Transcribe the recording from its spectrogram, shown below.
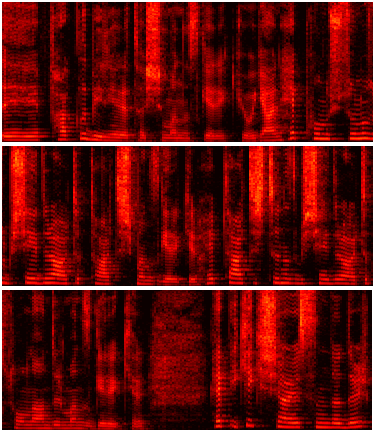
e, farklı bir yere taşımanız gerekiyor. Yani hep konuştuğunuz bir şeydir artık tartışmanız gerekir. Hep tartıştığınız bir şeydir artık sonlandırmanız gerekir. Hep iki kişi arasındadır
